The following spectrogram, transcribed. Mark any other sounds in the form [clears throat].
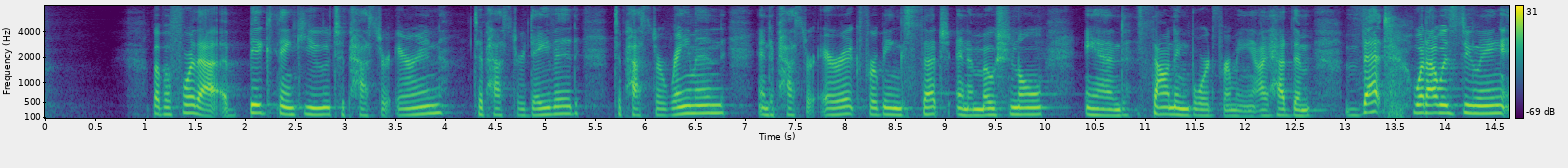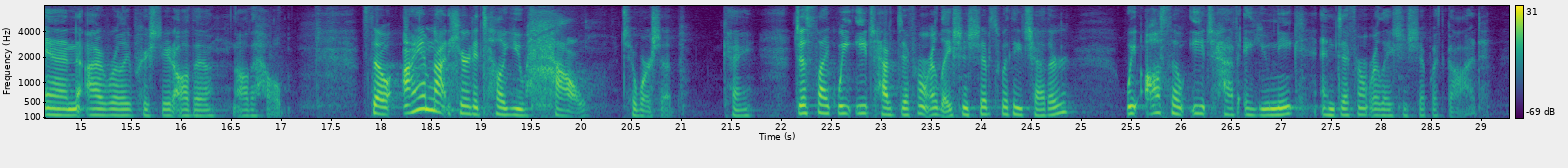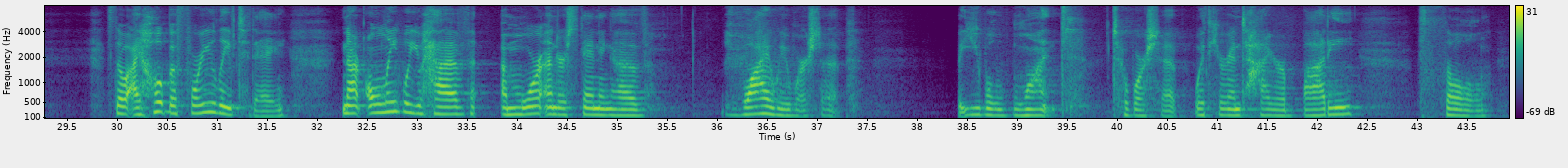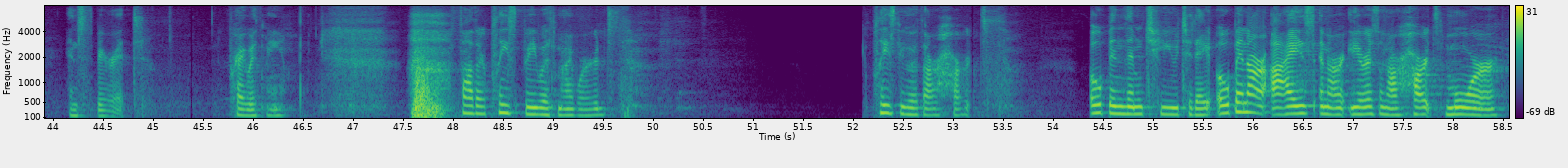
But before that, a big thank you to Pastor Aaron to Pastor David, to Pastor Raymond, and to Pastor Eric for being such an emotional and sounding board for me. I had them vet what I was doing, and I really appreciate all the, all the help. So I am not here to tell you how to worship, okay? Just like we each have different relationships with each other, we also each have a unique and different relationship with God. So I hope before you leave today, not only will you have a more understanding of why we worship, but you will want to worship with your entire body, soul, and spirit. Pray with me. [sighs] Father, please be with my words. Please be with our hearts. Open them to you today. Open our eyes and our ears and our hearts more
